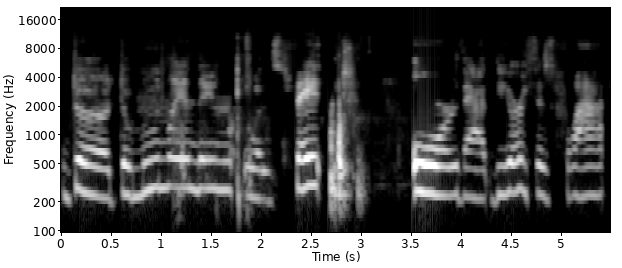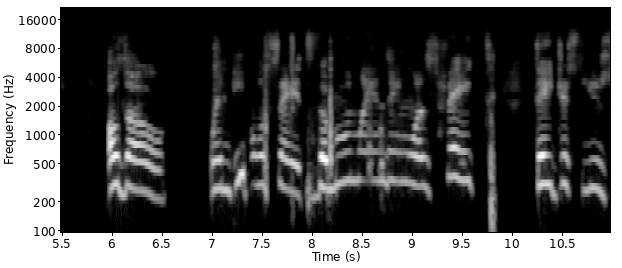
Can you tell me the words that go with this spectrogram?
the the moon landing was faked or that the earth is flat. Although when people say the moon landing was faked they just use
